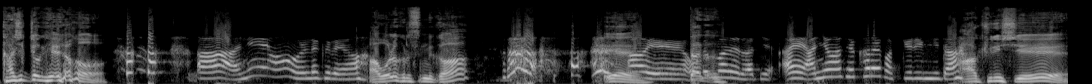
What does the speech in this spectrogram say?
가식적이에요. 아, 아니에요. 원래 그래요. 아, 원래 그렇습니까? 예. 아, 예. 따- 오랜만에 라디오. 아, 예. 안녕하세요. 카레 박규리입니다. 아, 규리 씨.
